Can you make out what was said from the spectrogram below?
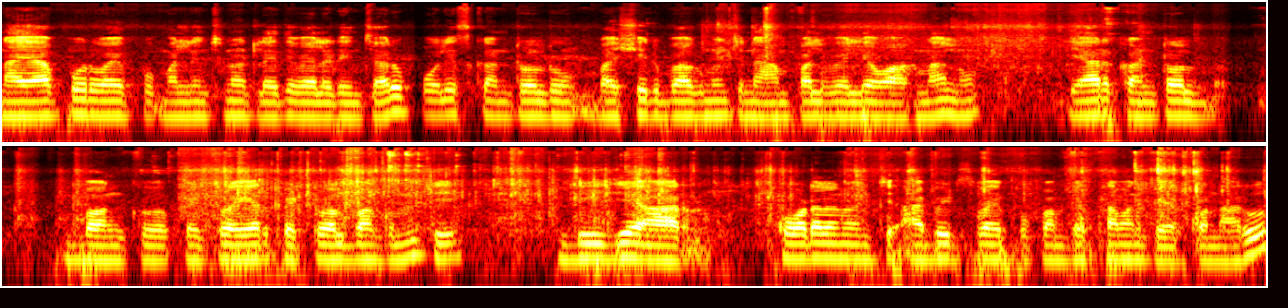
నయాపూర్ వైపు మళ్ళించినట్లయితే వెల్లడించారు. పోలీస్ కంట్రోల్ రూమ్ బషీర్బాగ్ నుంచి నాంపల్లి వెళ్ళే వాహనాలను ఎయిర్ కంట్రోల్ బంక్ పెట్రో ఎయిర్ పెట్రోల్ బంక్ నుంచి డీజేఆర్ కోడల నుంచి అబిడ్స్ వైపు పంపిస్తామని పేర్కొన్నారు.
